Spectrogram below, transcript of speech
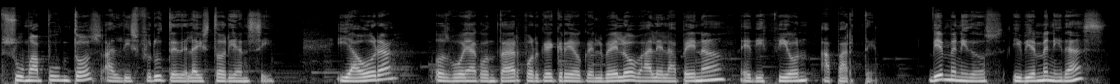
suma puntos al disfrute de la historia en sí. Y ahora os voy a contar por qué creo que el velo vale la pena edición aparte. Bienvenidos y bienvenidas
